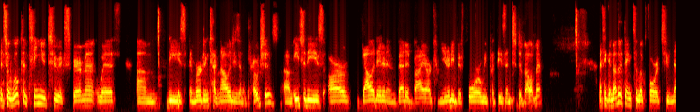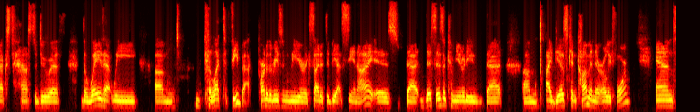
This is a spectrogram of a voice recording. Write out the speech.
And so we'll continue to experiment with um, these emerging technologies and approaches. Um, each of these are validated and vetted by our community before we put these into development. I think another thing to look forward to next has to do with the way that we um, collect feedback. Part of the reason we are excited to be at CNI is that this is a community that um, ideas can come in their early form. And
